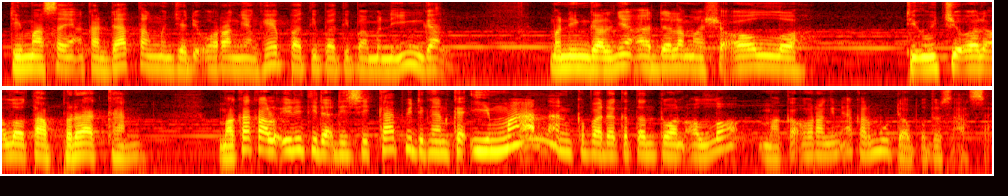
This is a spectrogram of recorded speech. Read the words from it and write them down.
di masa yang akan datang menjadi orang yang hebat tiba-tiba meninggal. Meninggalnya adalah Masya Allah, diuji oleh Allah tabrakan. Maka kalau ini tidak disikapi dengan keimanan kepada ketentuan Allah, maka orang ini akan mudah putus asa.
